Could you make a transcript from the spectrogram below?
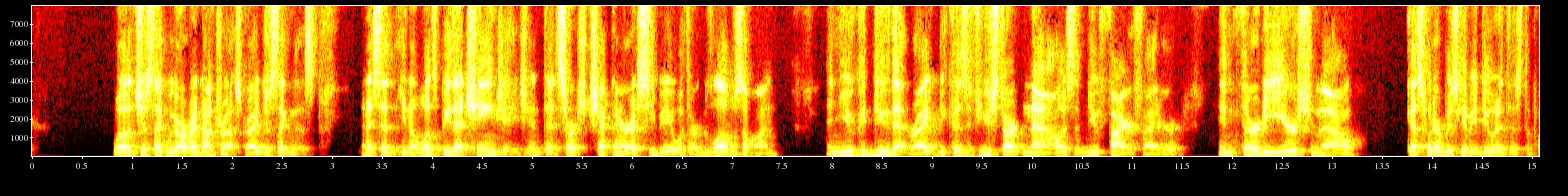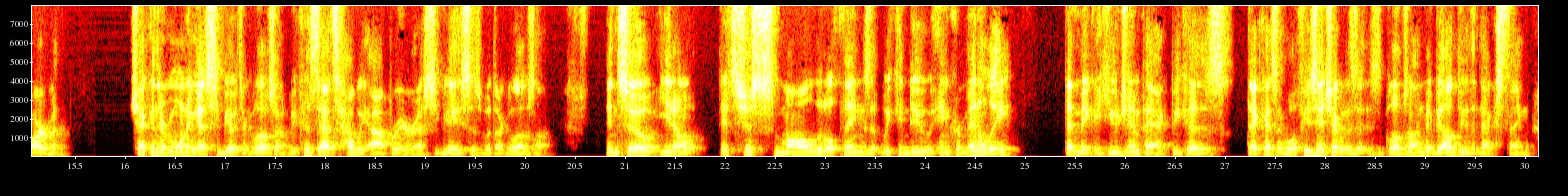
well just like we are right now dressed right? Just like this and I said, you know, let's be that change agent that starts checking our SCBA with our gloves on. And you could do that, right? Because if you start now as a new firefighter, in 30 years from now, guess what everybody's going to be doing at this department? Checking their morning SCBA with their gloves on, because that's how we operate our SCBAs is with our gloves on. And so, you know, it's just small little things that we can do incrementally that make a huge impact because that guy's like, well, if he's going to check with his, his gloves on, maybe I'll do the next thing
